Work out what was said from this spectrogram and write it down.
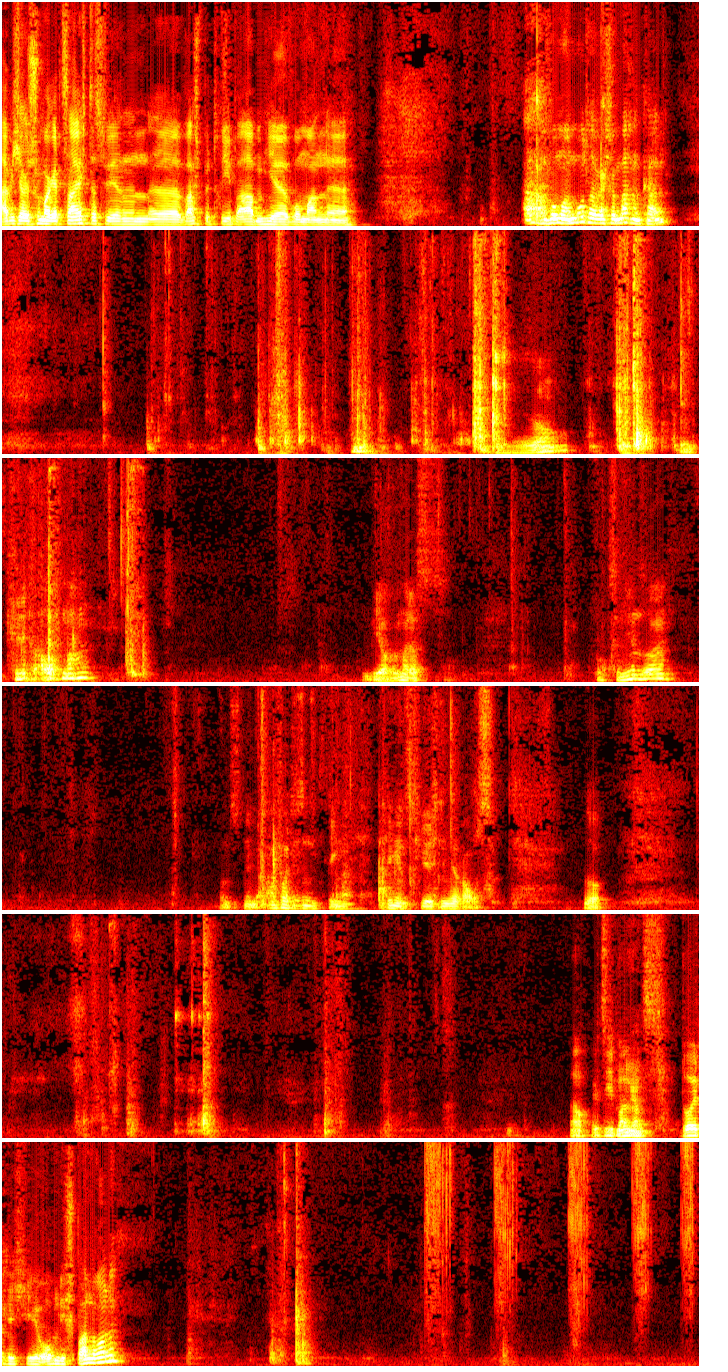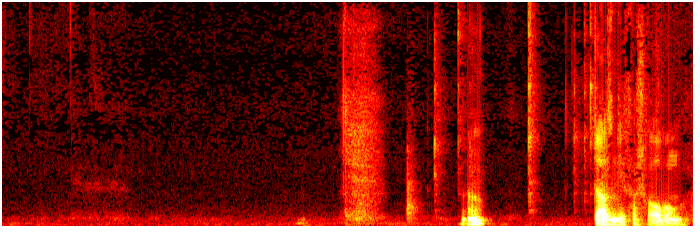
Habe ich euch schon mal gezeigt, dass wir einen äh, Waschbetrieb haben hier, wo man äh, wo man Motorwäsche machen kann. So, den Clip aufmachen. Wie auch immer das funktionieren soll. Sonst nehmen wir einfach diesen Ding, Dingenskirchen hier raus. So. Ja, jetzt sieht man ganz deutlich hier oben die Spannrolle. Ja, da sind die Verschraubungen.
